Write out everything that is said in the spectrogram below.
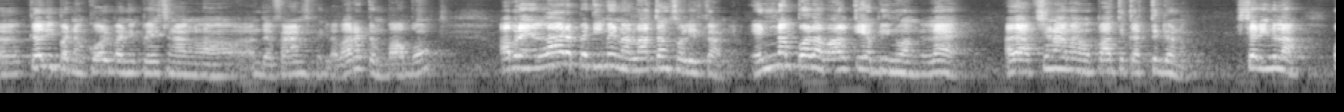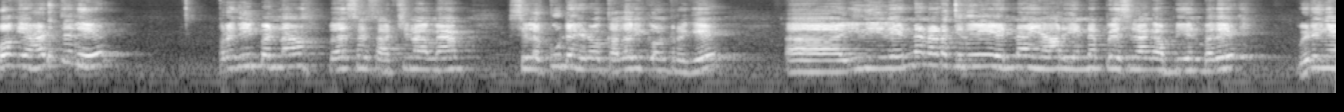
அஹ், கேள்வி பண்ண கால் பண்ணி பேசுனாங்களாம் அந்த ஃபேன்ஸ் மீட்ல வரட்டும் பார்ப்போம் அப்புறம் எல்லாரை பற்றியுமே நல்லா தான் சொல்லியிருக்காங்க. என்ன போல வாழ்க்கை அப்படின்னுவாங்கல்ல? அதை அர்ச்சனா மேம் பார்த்து கற்றுக்கணும் சரிங்களா? ஓகே அடுத்தது பிரதீப் அண்ணா வேர்சஸ் அர்ச்சனா மேம் சில கூட்டம் ஏதோ கதறி கொண்டிருக்கு. இது இது என்ன நடக்குது? என்ன யார் என்ன பேசுறாங்க அப்படி என்பதை விடுங்க.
